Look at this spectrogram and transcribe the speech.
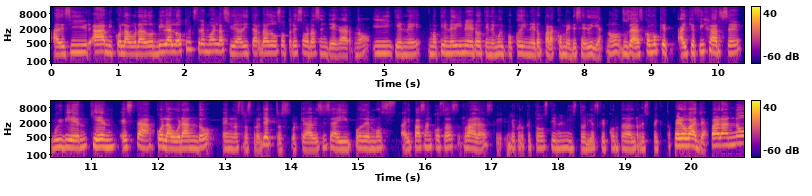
a decir, ah, mi colaborador vive al otro extremo de la ciudad y tarda dos o tres horas en llegar, ¿no? Y tiene, no tiene dinero, tiene muy poco dinero para comer ese día, ¿no? O sea, es como que hay que fijarse muy bien quién está colaborando en nuestros proyectos, porque a veces ahí podemos, ahí pasan cosas raras, que yo creo que todos tienen historias que contar al respecto. Pero vaya, para no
